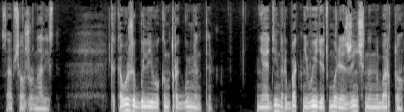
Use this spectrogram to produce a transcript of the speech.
сообщал журналист. Каковы же были его контраргументы? Ни один рыбак не выйдет в море с женщиной на борту.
